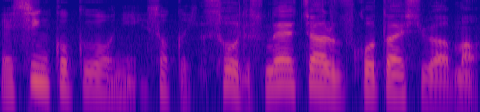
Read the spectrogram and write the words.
え新国王に即位。そうですね。チャールズ皇太子は、まあ、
